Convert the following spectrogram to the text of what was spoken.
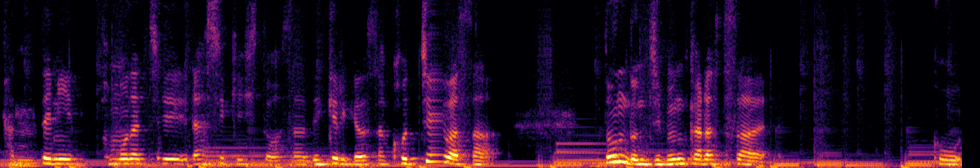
勝手に友達らしき人はさ、できるけどさ、こっちはさ、どんどん自分からさ、こ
